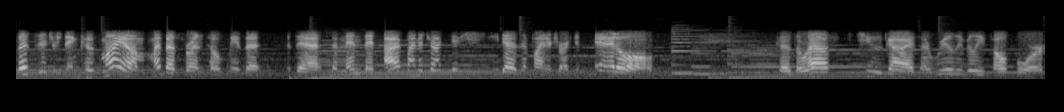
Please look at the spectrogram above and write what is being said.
But it's interesting because my um my best friend tells me that that the men that I find attractive, she doesn't find attractive at all. Because the last two guys I really really fell for,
